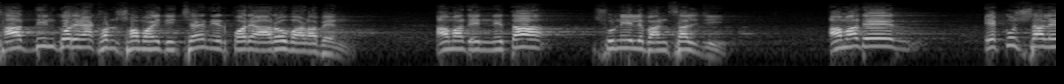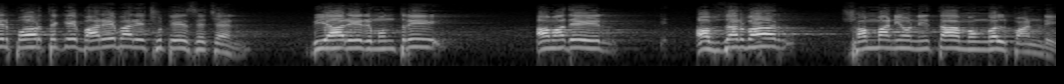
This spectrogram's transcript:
সাত দিন করে এখন সময় দিচ্ছেন, এরপরে আরও বাড়াবেন। আমাদের নেতা সুনীল বানসালজি, আমাদের একুশ সালের পর থেকে বারে বারে ছুটে এসেছেন। বিহারের মন্ত্রী, আমাদের অবজারভার সম্মানীয় নেতা মঙ্গল পাণ্ডে,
